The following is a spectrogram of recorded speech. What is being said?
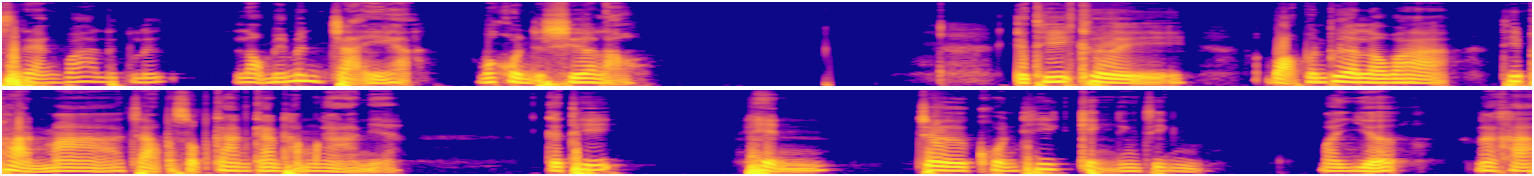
แสดงว่าลึกๆ เราไม่มั่นใจค่ะว่าคนจะเชื่อเรากะทิเคยบอกเพื่อนๆแล้วว่าที่ผ่านมาจากประสบการณ์การทำงานเนี่ยกะทิเห็นเจอคนที่เก่งจริง ๆ มาเยอะนะคะ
